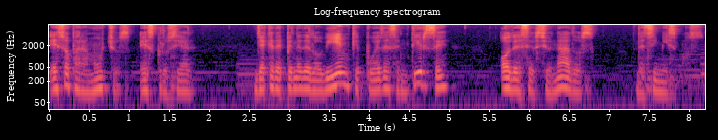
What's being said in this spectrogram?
Eso para muchos es crucial, ya que depende de lo bien que puede sentirse o decepcionados de sí mismos.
